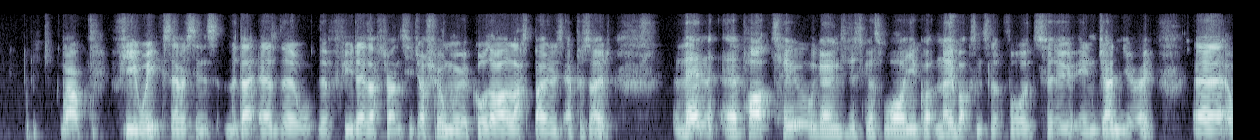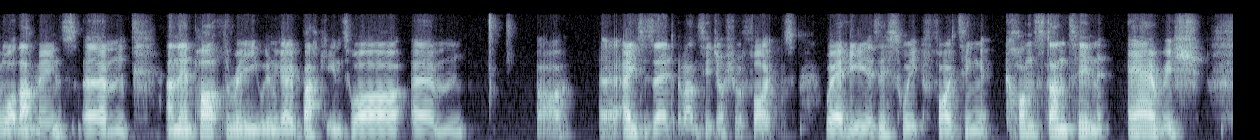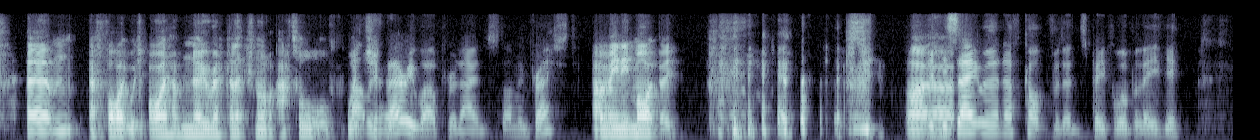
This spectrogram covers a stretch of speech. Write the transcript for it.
well few weeks, ever since the day, uh, the the few days after Anthony Joshua, when we recorded our last bonus episode. Then uh, part two, we're going to discuss why you've got no boxing to look forward to in January uh, and what that means. Um, and then part three, we're going to go back into our um, our uh, A to Z of Anthony Joshua fights, where he is this week fighting Konstantin Airich, um, a fight which I have no recollection of at all. Which that was uh, very well pronounced. I'm impressed. I mean, it might be. Right, if uh, you say it with enough confidence, people will believe you.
